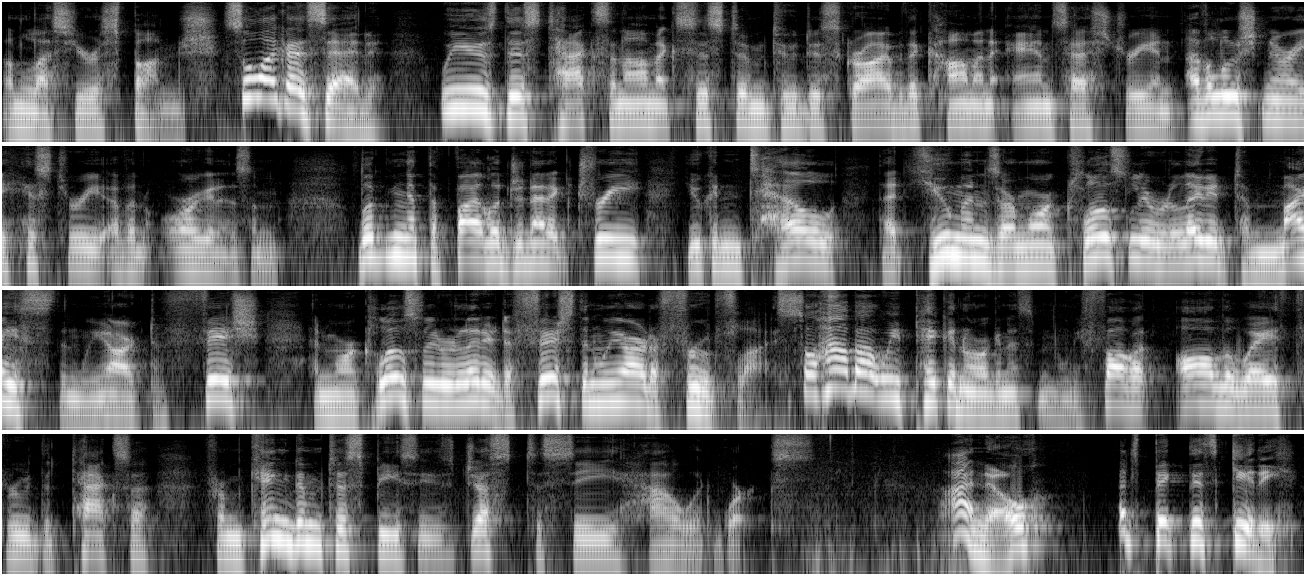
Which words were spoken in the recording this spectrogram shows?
unless you're a sponge. So like I said, we use this taxonomic system to describe the common ancestry and evolutionary history of an organism. Looking at the phylogenetic tree, you can tell that humans are more closely related to mice than we are to fish, and more closely related to fish than we are to fruit flies. So how about we pick an organism and we follow it all the way through the taxa, from kingdom to species, just to see how it works. I know. Let's pick this kitty,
